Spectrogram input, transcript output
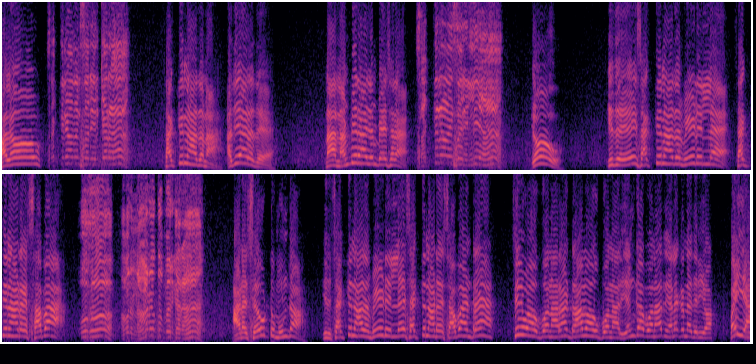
ஹலோ? சக்திநாதன் சார் இருக்காரா? சக்திநாதனா? அது யார் அது நான் நம்பிராஜன் பேசுறேன். சக்திநாதன் சார் இல்லையா? யோ இது சக்திநாதன் வீடு இல்ல சக்தி நாடக சபா. ஓஹோ அவர் நாடகத்துக்கு போயிருக்காரா? அட செவுட்டு முண்டம் இது சக்திநாதன் வீடு இல்ல சக்தி நாடக சபான்ற சினிமாவுக்கு போனாரா டிராமாவுக்கு போனார்? எங்க போனார் எனக்கு என்ன தெரியும்? பையா?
